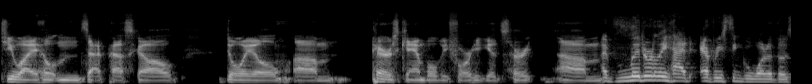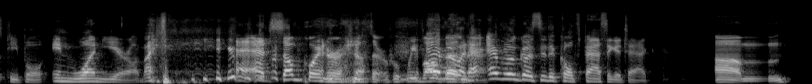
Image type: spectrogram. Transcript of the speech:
T.Y. Hilton, Zach Pascal, Doyle, um, Parris Campbell before he gets hurt. Um, I've literally had every single one of those people in one year on my team. at some point or another, we've all everyone, everyone goes through the Colts passing attack. Um,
